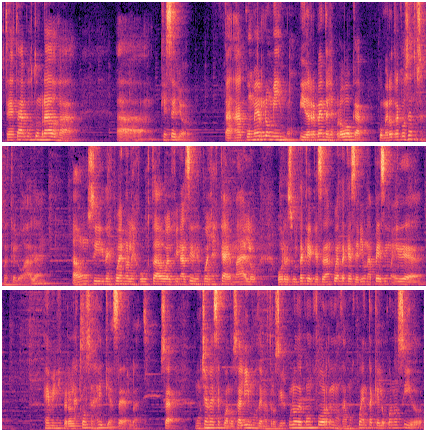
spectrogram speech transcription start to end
ustedes están acostumbrados a, qué sé yo, a, comer lo mismo y de repente les provoca comer otra cosa, entonces pues que lo hagan. Aún si después no les gusta o al final si después les cae mal o, resulta que, que se dan cuenta que sería una pésima idea. Géminis, pero las cosas hay que hacerlas. O sea, muchas veces cuando salimos de nuestro círculo de confort nos damos cuenta que lo conocido,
